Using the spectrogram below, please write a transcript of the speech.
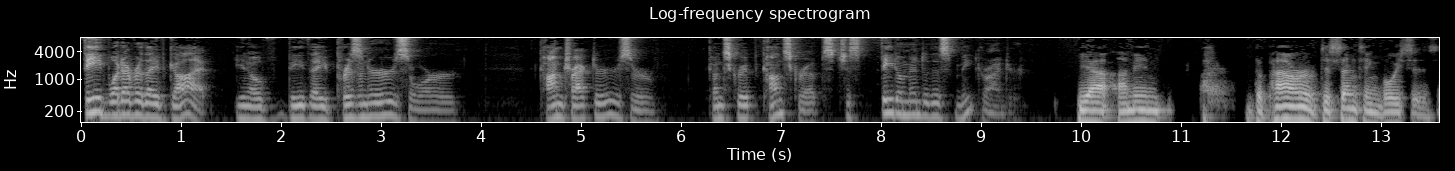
feed whatever they've got. You know, be they prisoners or contractors or conscript conscripts, just feed them into this meat grinder. Yeah, I mean, the power of dissenting voices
